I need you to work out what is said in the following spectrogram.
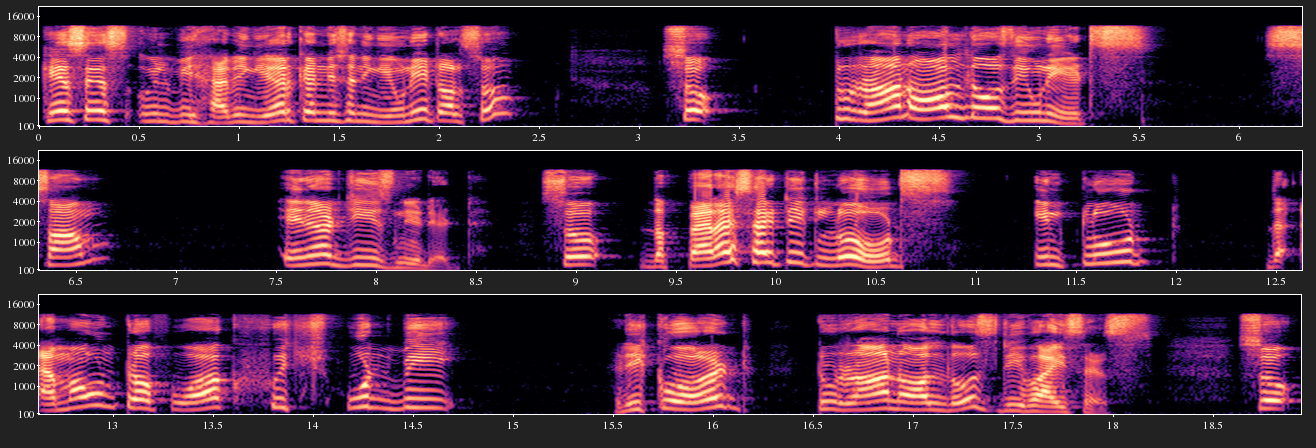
cases we will be having air conditioning unit also. So, to run all those units some energy is needed. So, the parasitic loads include the amount of work which would be required to run all those devices. So,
